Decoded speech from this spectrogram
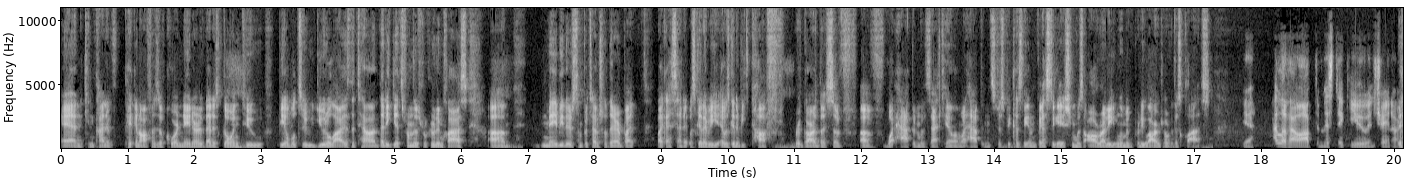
and can kind of pick an offensive coordinator that is going to be able to utilize the talent that he gets from this recruiting class. Um, maybe there's some potential there, but like I said, it was going to be it was going to be tough regardless of of what happened with Zak Hill and what happens, just because the investigation was already looming pretty large over this class. Yeah, I love how optimistic you and Shane are.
